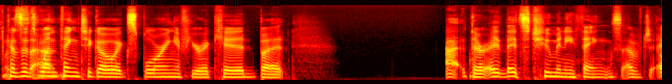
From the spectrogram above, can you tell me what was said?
Because it's one thing to go exploring if you're a kid, but uh, there it's too many things. Of Oh,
